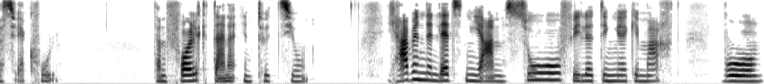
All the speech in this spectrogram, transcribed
das wäre cool, dann folg deiner Intuition. Ich habe in den letzten Jahren so viele Dinge gemacht, wo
